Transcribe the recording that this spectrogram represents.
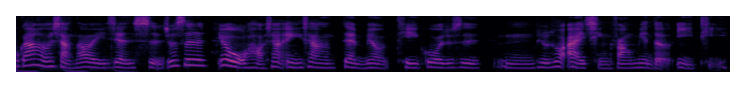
我刚刚有想到一件事，就是因为我好像印象店没有提过，就是嗯，比如说爱情方面的议题。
